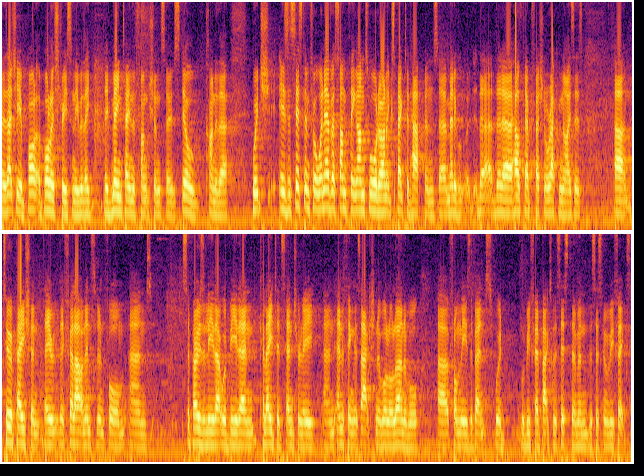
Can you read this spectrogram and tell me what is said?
It was actually abo abolished recently, but they, they've maintained the function, so it's still kind of there, which is a system for whenever something untoward or unexpected happens, uh, medical, that, that a healthcare professional recognizes, um, to a patient, they, they fill out an incident form and supposedly that would be then collated centrally and anything that's actionable or learnable uh, from these events would, would be fed back to the system and the system would be fixed.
